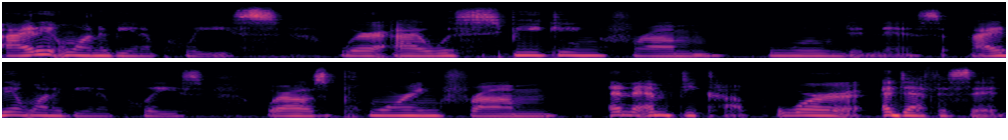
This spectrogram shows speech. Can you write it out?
I didn't want to be in a place where I was speaking from woundedness. I didn't want to be in a place where I was pouring from an empty cup or a deficit.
